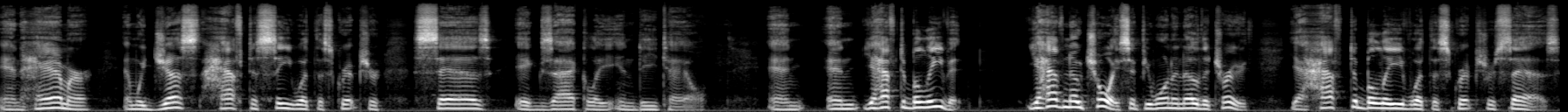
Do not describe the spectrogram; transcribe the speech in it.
and hammer, and we just have to see what the Scripture says exactly in detail, and and you have to believe it. You have no choice if you want to know the truth. You have to believe what the Scripture says.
